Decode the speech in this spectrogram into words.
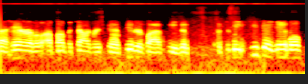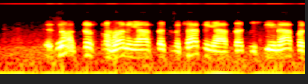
a hair above the Calgary Stampeders last season. But to me, CJ Gable not just the running aspect and the catching aspect. We've seen that, but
